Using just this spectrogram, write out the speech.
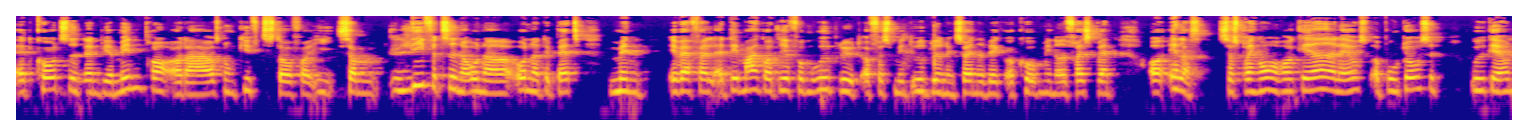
at kodetiden den bliver mindre, og der er også nogle giftstoffer i, som lige for tiden er under, under debat, men i hvert fald, at det er meget godt lige at få dem udblødt og få smidt udblødningsvandet væk og kåbe dem i noget frisk vand. Og ellers, så spring over, hvor gæret er lavest og brug dåse udgaven,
